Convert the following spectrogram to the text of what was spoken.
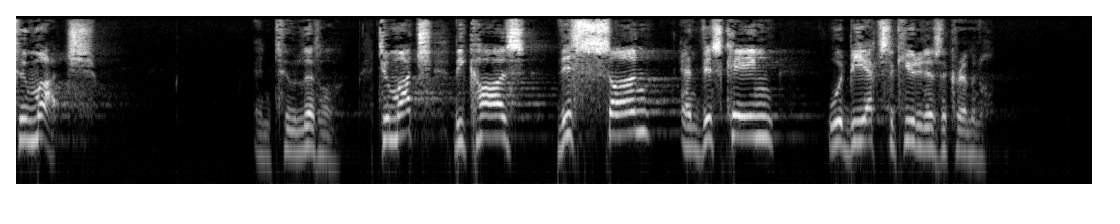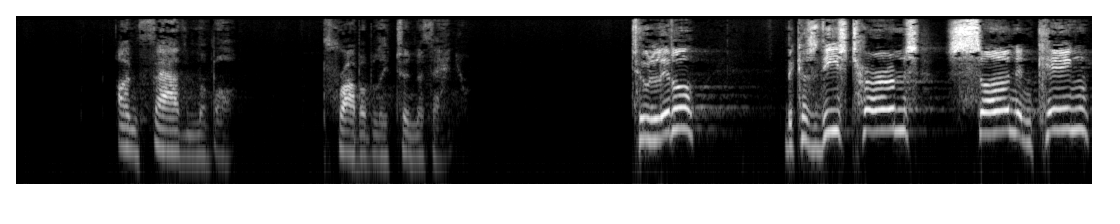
Too much and too little. Too much because this son and this king would be executed as a criminal. Unfathomable, probably to Nathaniel. Too little because these terms, son and king,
